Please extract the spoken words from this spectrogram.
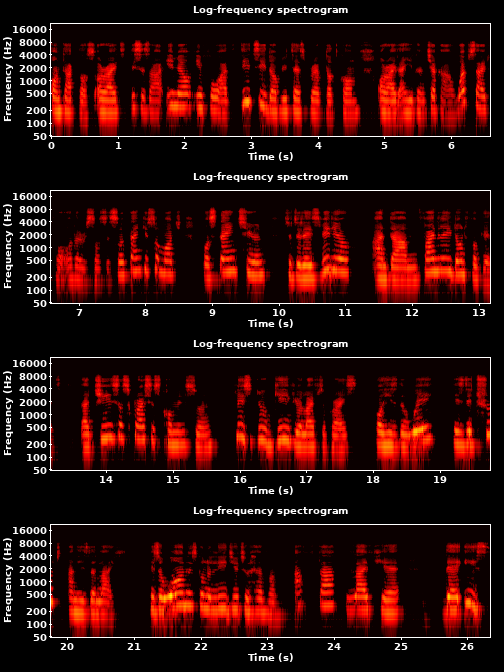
contact us. All right. This is our email info at dtwtestprep.com. All right. And you can check our website for other resources. So thank you so much for staying tuned to today's video. And um, finally, don't forget that Jesus Christ is coming soon. Please do give your life to Christ, for He's the way, He's the truth, and He's the life. He's the one who's going to lead you to heaven. After life here, there is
